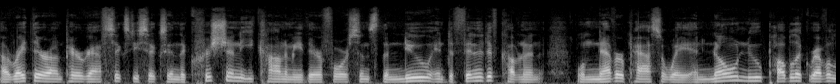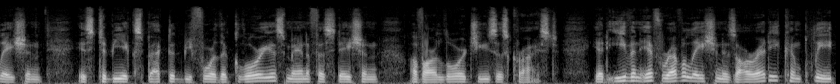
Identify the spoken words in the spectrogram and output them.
uh, right there on paragraph 66 in the Christian economy, therefore, since the new and definitive covenant will never pass away, and no new public revelation is to be expected before the glorious manifestation of our Lord Jesus Christ. Yet, even if revelation is already complete,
